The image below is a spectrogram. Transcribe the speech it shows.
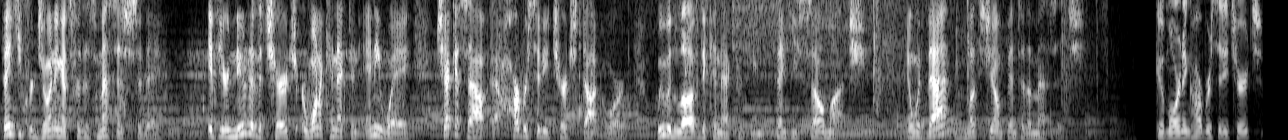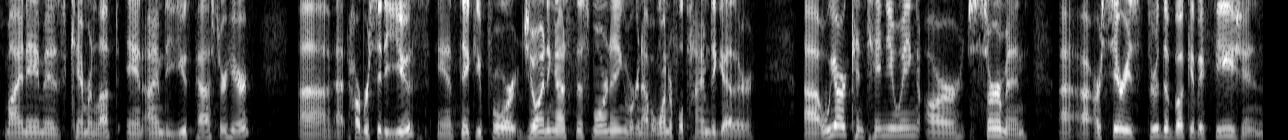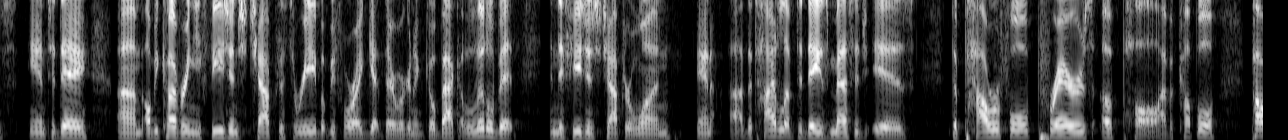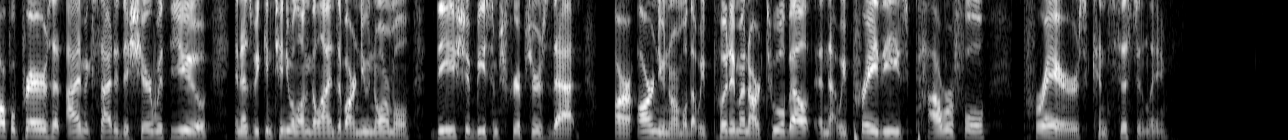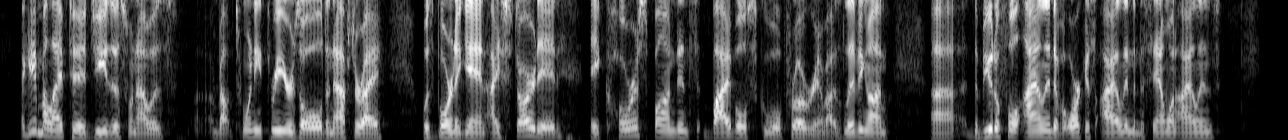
Thank you for joining us for this message today. If you're new to the church or want to connect in any way, check us out at harborcitychurch.org. We would love to connect with you. Thank you so much. And with that, let's jump into the message. Good morning, Harbor City Church. My name is Cameron Luft, and I'm the youth pastor here uh, at Harbor City Youth. And thank you for joining us this morning. We're going to have a wonderful time together. Uh, we are continuing our sermon uh, our series through the book of Ephesians. And today um, I'll be covering Ephesians chapter 3. But before I get there, we're going to go back a little bit in Ephesians chapter 1. And uh, the title of today's message is The Powerful Prayers of Paul. I have a couple powerful prayers that I'm excited to share with you. And as we continue along the lines of our new normal, these should be some scriptures that are our new normal, that we put him in our tool belt and that we pray these powerful prayers consistently. I gave my life to Jesus when I was about 23 years old, and after I was born again, I started a correspondence Bible school program. I was living on uh, the beautiful island of Orcas Island in the San Juan Islands,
